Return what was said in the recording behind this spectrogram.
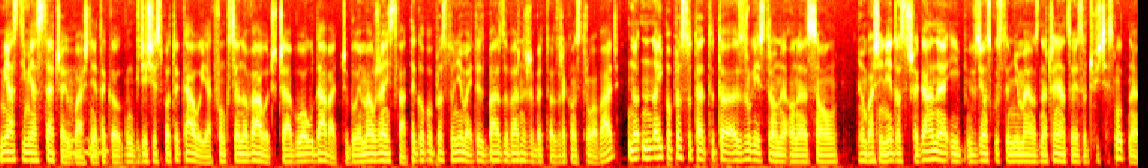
miast i miasteczek mm -hmm. właśnie, tego, gdzie się spotykały, jak funkcjonowały, czy trzeba było udawać, czy były małżeństwa. Tego po prostu nie ma i to jest bardzo ważne, żeby to zrekonstruować. No, no i po prostu ta, to, to z drugiej strony one są właśnie niedostrzegane i w związku z tym nie mają znaczenia, co jest oczywiście smutne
